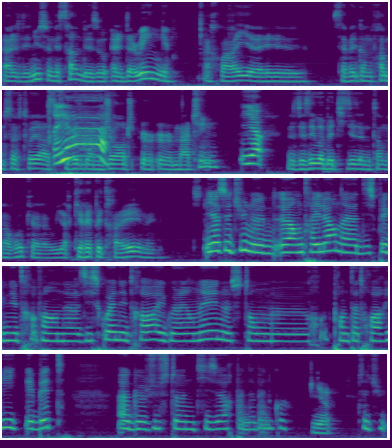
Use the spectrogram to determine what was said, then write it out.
al denus, mestra, bezo Elder Ring, a c'hoari, euh, ça va être gant From Software, Ah, ya va être gant George R. R. Martin, Ya. eus deze oa baptisé d'un temps Maroc, euh, où il y a kere petrae, mais... Ya setu, ne, euh, an trailer na displeg netra, enfin, na ziskwen netra e gwerianne, neus tamm euh, prant a troari e bet, hag juste un teaser pen da ben, quoi. Ya. Setu.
